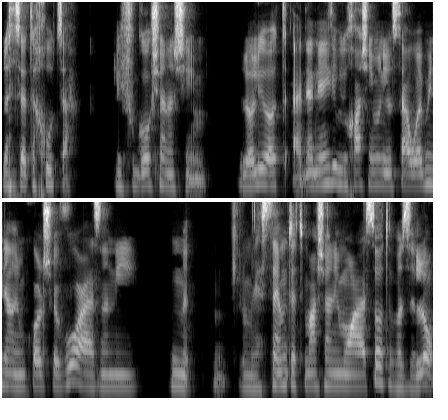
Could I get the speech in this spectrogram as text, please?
לצאת החוצה, לפגוש אנשים, לא להיות, אני הייתי בטוחה שאם אני עושה וובינרים כל שבוע אז אני כאילו מיישמת את מה שאני אמורה לעשות אבל זה לא.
